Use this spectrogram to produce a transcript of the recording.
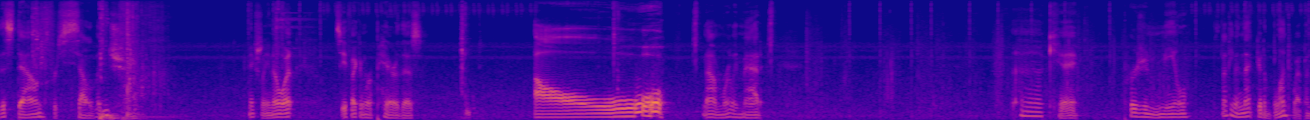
this down for salvage. Actually, you know what? Let's see if I can repair this. Oh. Now I'm really mad. Okay. Persian meel. It's not even that good a blunt weapon.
